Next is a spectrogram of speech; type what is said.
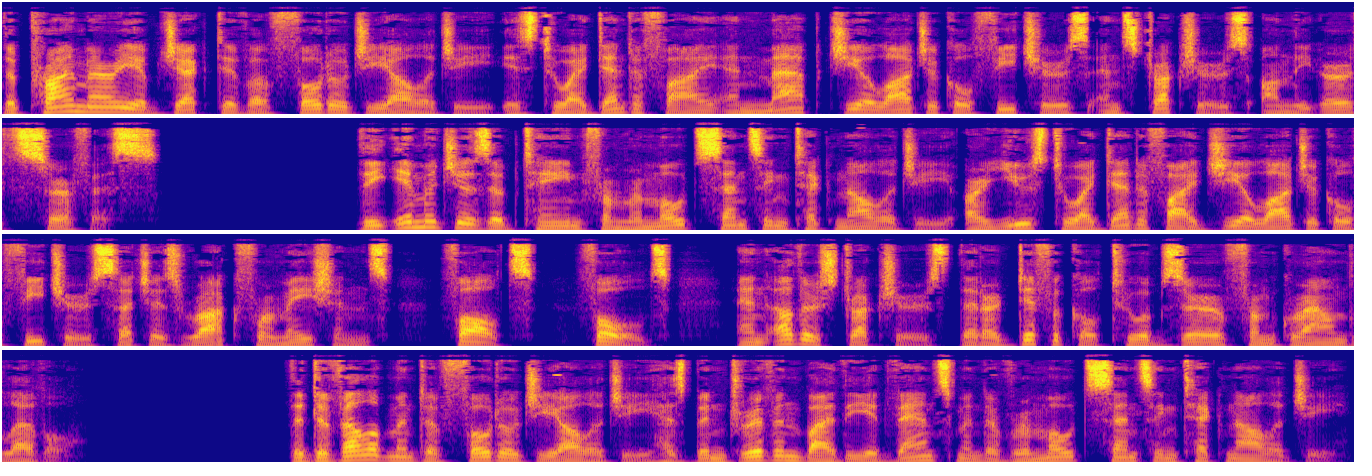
The primary objective of photogeology is to identify and map geological features and structures on the Earth's surface. The images obtained from remote sensing technology are used to identify geological features such as rock formations, faults, folds, and other structures that are difficult to observe from ground level. The development of photogeology has been driven by the advancement of remote sensing technology.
